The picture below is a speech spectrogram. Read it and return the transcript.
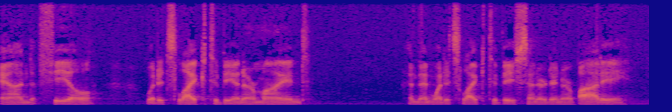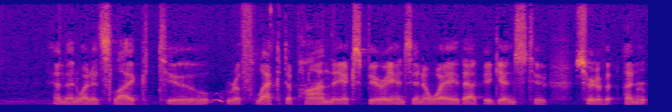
and feel what it's like to be in our mind, and then what it's like to be centered in our body, and then what it's like to reflect upon the experience in a way that begins to sort of un-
